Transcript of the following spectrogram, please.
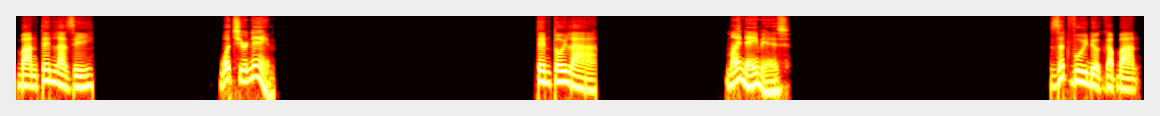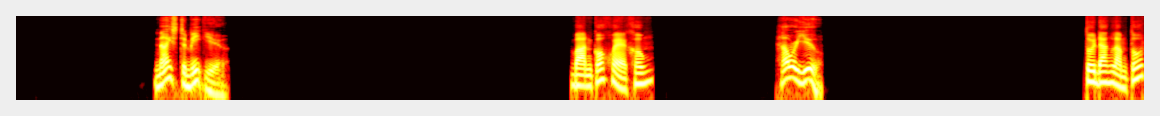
Bạn tên là gì? What's your name? Tên tôi là. My name is. Rất vui được gặp bạn. Nice to meet you. Bạn có khỏe không? How are you? Tôi đang làm tốt.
